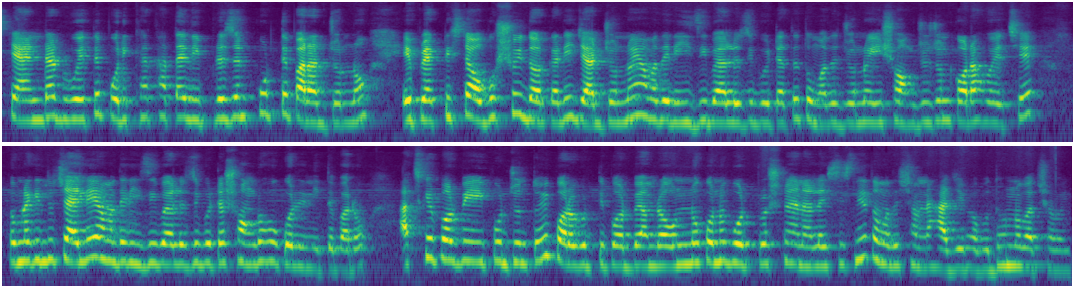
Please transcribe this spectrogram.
স্ট্যান্ডার্ড ওয়েতে পরীক্ষার খাতায় রিপ্রেজেন্ট করতে পারার জন্য এই প্র্যাকটিসটা অবশ্যই দরকারি, যার জন্যই আমাদের ইজি বায়োলজি বইটাতে তোমাদের জন্য এই সংযোজন করা হয়েছে। তোমরা কিন্তু চাইলেই আমাদের ইজি বায়োলজি বইটা সংগ্রহ করে নিতে পারো। আজকের পর্বে এই পর্যন্তই। পরবর্তী পর্বে আমরা অন্য কোনো বোর্ড প্রশ্ন অ্যানালাইসিস নিয়ে তোমাদের সামনে হাজির হব। ধন্যবাদ সবাই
